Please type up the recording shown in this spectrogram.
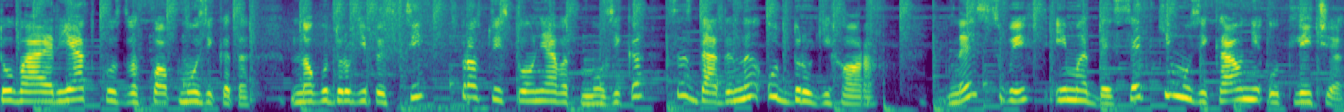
Това е рядкост в поп-музиката. Много други певци просто изпълняват музика, създадена от други хора. Днес Swift има десетки музикални отличия,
